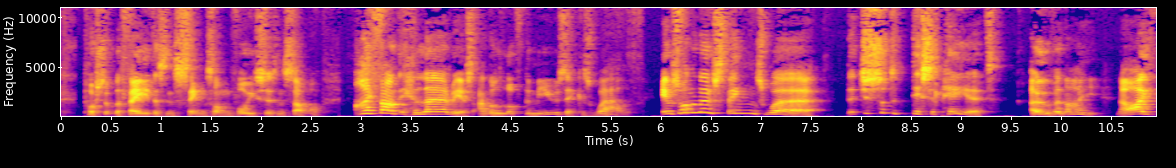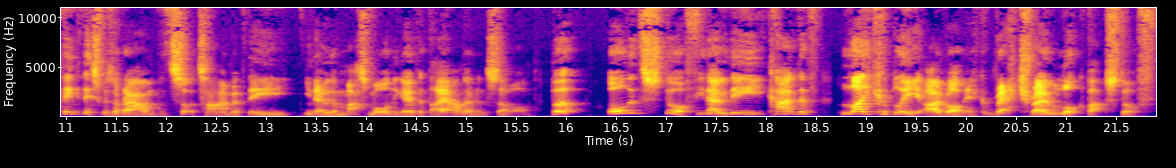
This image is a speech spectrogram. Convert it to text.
pushed up the faders and sing song voices and so on. I found it hilarious and I loved the music as well. It was one of those things where that just sort of disappeared overnight. Now I think this was around the sort of time of the you know the mass mourning over Diana and so on. But all of the stuff, you know, the kind of likably ironic retro look back stuff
